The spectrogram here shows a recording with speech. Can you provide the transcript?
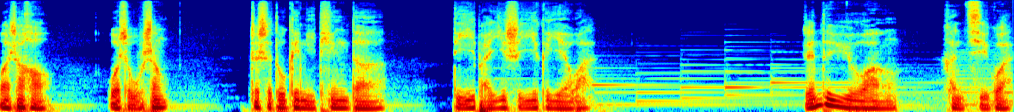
晚上好，我是无声，这是读给你听的第一百一十一个夜晚。人的欲望很奇怪，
